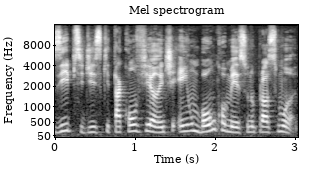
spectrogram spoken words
Zipse diz que está confiante em um bom começo no próximo ano.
